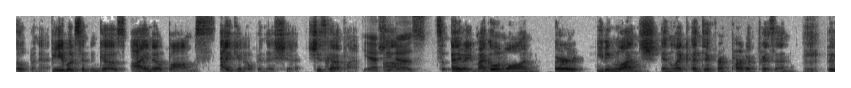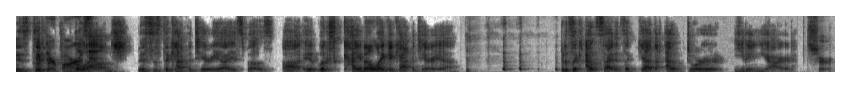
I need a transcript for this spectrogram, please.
open it. Fi looks at it and goes, I know bombs. I can open this shit. She's got a plan. Yeah, she Um, does. So anyway, Michael and Juan are eating lunch in like a different part of prison that is different from the lounge. This is the cafeteria, I suppose. Uh, it looks kind of like a cafeteria. But it's like outside. It's like, yeah, the outdoor eating yard. Sure.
